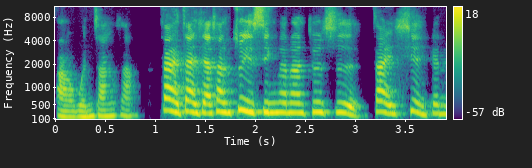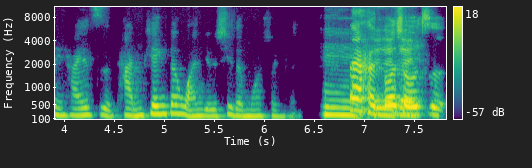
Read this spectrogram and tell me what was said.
啊文章上。再再加上最新的呢，就是在线跟你孩子谈天跟玩游戏的陌生人。嗯，在很多手指，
